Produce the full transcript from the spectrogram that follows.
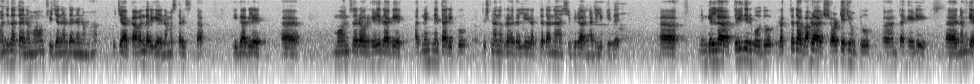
ಮಂಜುನಾಥ ನಮ್ಮ ಓಂ ಶ್ರೀ ಜನಾರ್ದನ ನಮ್ಮ ಪೂಜ್ಯ ಕವಂದರಿಗೆ ನಮಸ್ಕರಿಸುತ್ತಾ, ಈಗಾಗಲೇ ಮೋಹನ್ ಸರ್ ಅವರು ಹೇಳಿದ ಹಾಗೆ ಹದಿನೆಂಟನೇ ತಾರೀಕು ಕೃಷ್ಣಾನುಗ್ರಹದಲ್ಲಿ ರಕ್ತದಾನ ಶಿಬಿರ ನಡೀಲಿಕ್ಕಿದೆ. ನಿಮಗೆಲ್ಲ ತಿಳಿದಿರ್ಬೋದು, ರಕ್ತದ ಬಹಳ ಶಾರ್ಟೇಜ್ ಉಂಟು ಅಂತ ಹೇಳಿ ನಮಗೆ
